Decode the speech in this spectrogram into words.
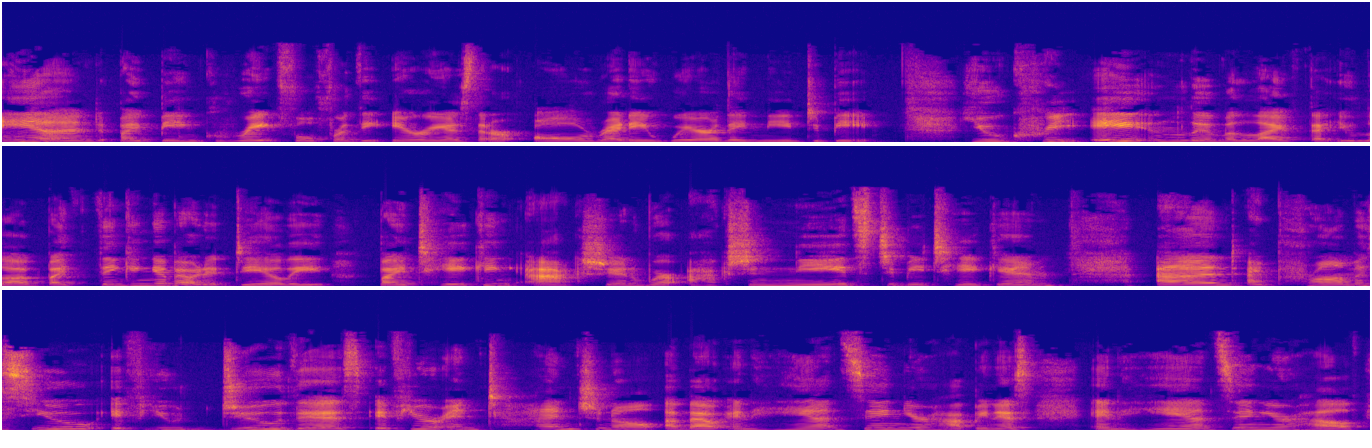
and by being grateful for the areas that are already where they need to be. You create and live a life that you love by thinking about it daily, by taking action where action needs to be taken. And I promise you, if you do this, if you're intentional about enhancing your happiness, enhancing your health,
